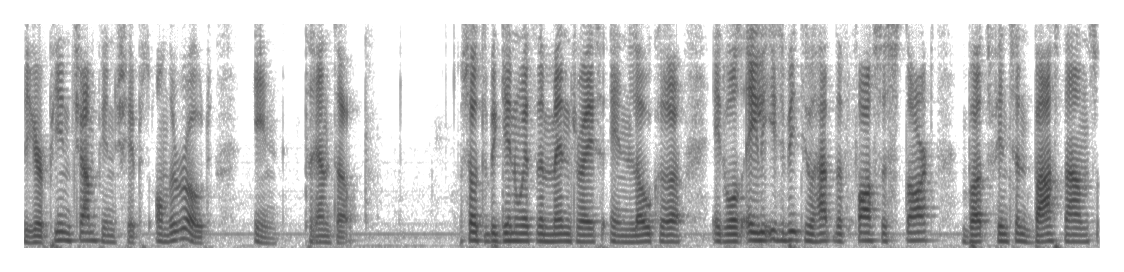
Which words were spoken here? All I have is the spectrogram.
the European Championships on the road in Trento. So to begin with the men's race in Lokeren, it was Eli Iserbyt who had the fastest start, but Vincent Baestaens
